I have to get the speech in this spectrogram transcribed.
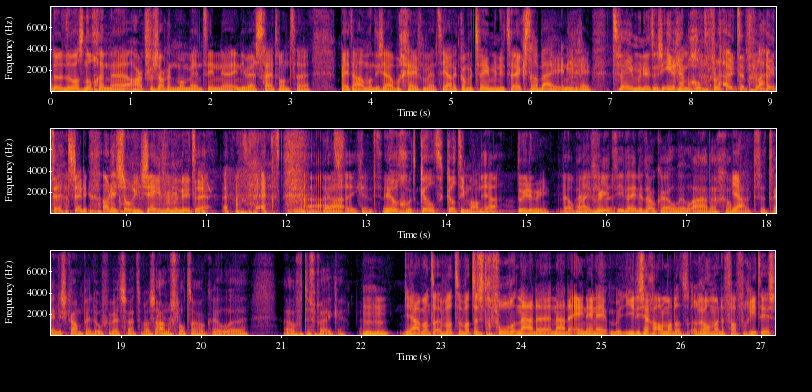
er was nog een uh, hartverzakkend moment in, uh, in die wedstrijd. Want uh, Peter Houwman die zei op een gegeven moment... ja, er komen twee minuten extra bij. En iedereen, twee minuten. Dus iedereen begon te fluiten, fluiten. En toen zei hij, oh nee, sorry, zeven minuten. Echt. Ja, uitstekend. Heel goed. Kult, kult die man. Ja. Doei, doei. Wel maar die Reed die deed het ook heel, heel aardig op ja. het trainingskamp. In de oefenwedstrijd was Arne Slot daar ook heel over te spreken. Mm -hmm. Ja, want wat, wat is het gevoel na de 1-1? Na de Jullie zeggen allemaal dat Roma de favoriet is.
